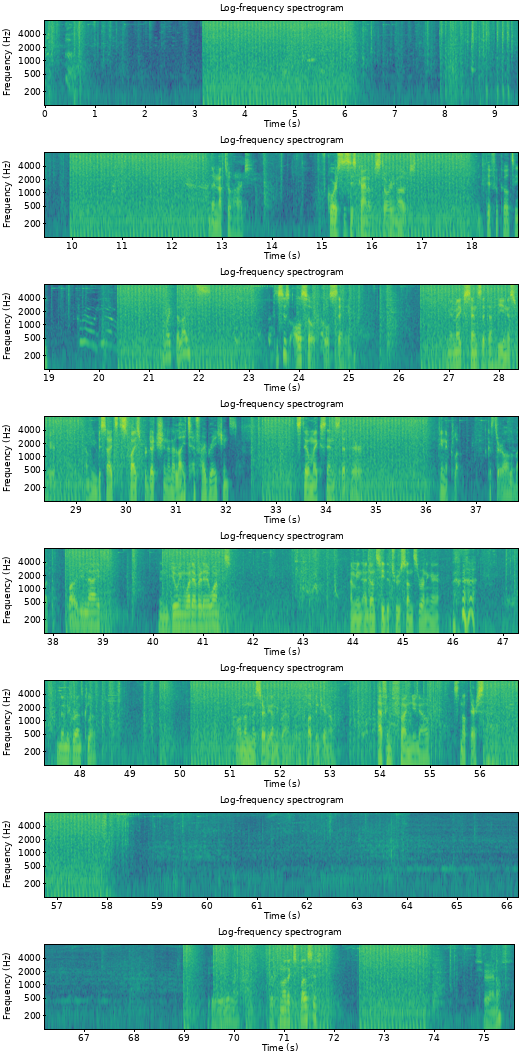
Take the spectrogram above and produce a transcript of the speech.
They're not too hard. Of course, this is kind of a story mode difficulty. I like the lights. This is also a cool setting. And it makes sense that the hyenas are here. I mean, besides the spice production and the light and vibrations, it still makes sense that they're in a club. Because they're all about the party life and doing whatever they want. I mean, I don't see the True Sons running a an underground club. Well, not necessarily underground, but a club in general. Having fun, you know. It's not their style. Yeah. That's not explosive. Fair enough.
